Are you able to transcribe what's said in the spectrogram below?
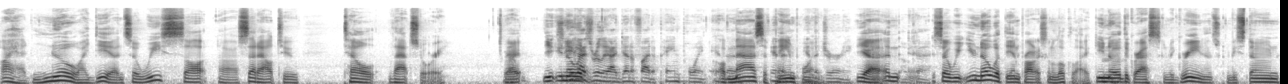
I had no idea. And so we sought, uh, set out to tell that story, Yeah. right? You, you so know you guys really identified a pain point. In a the, massive in the- pain in point the journey. Yeah, and Okay. Mm-hmm. so we, you know what the end product's going to look like. You know the grass is going to be green, and it's going to be stone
